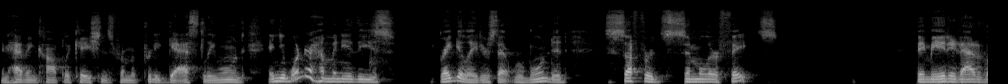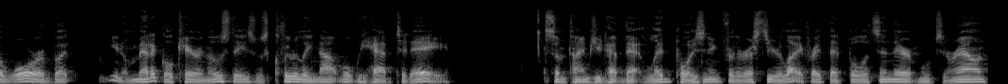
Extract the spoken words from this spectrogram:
and having complications from a pretty ghastly wound. And you wonder how many of these regulators that were wounded suffered similar fates. They made it out of the war, but you know, medical care in those days was clearly not what we have today. Sometimes you'd have that lead poisoning for the rest of your life, right? That bullet's in there, it moves around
